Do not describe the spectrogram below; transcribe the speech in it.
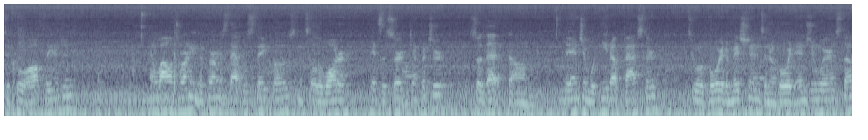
to cool off the engine. And while it's running, the thermostat will stay closed until the water hits a certain temperature, so that um, the engine will heat up faster to avoid emissions and avoid engine wear and stuff.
